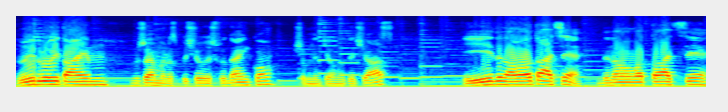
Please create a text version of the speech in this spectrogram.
Ну і другий тайм. Вже ми розпочали швиденько, щоб не тягнути час. І Динамо в атаці. Динамо в атаці.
